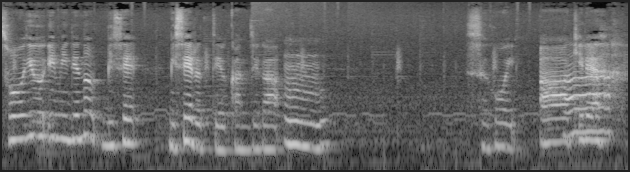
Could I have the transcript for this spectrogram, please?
そういう意味での見せ見せるっていう感じがうん。すごい。あー綺麗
